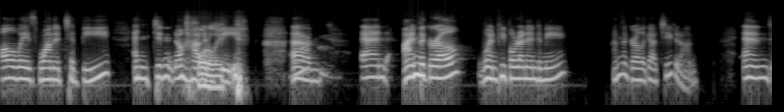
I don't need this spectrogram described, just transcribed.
always wanted to be and didn't know how Totally. to be. Um, and I'm the girl when people run into me, I'm the girl that got cheated on. And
